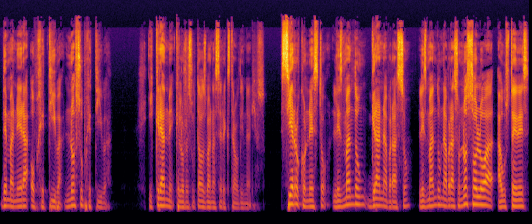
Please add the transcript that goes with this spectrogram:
de manera objetiva, no subjetiva. Y créanme que los resultados van a ser extraordinarios. Cierro con esto, les mando un gran abrazo, les mando un abrazo no solo a, a ustedes,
